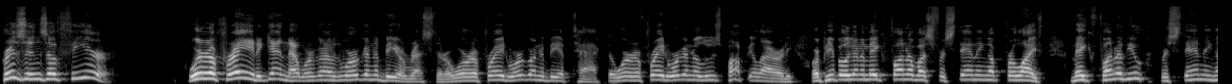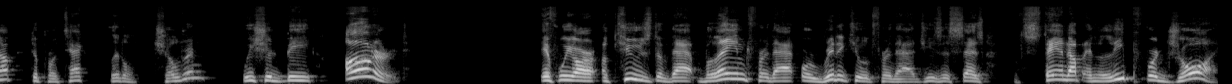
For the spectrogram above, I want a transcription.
prisons of fear. We're afraid, again, that we're going, to, we're going to be arrested, or we're afraid we're going to be attacked, or we're afraid we're going to lose popularity, or people are going to make fun of us for standing up for life. Make fun of you for standing up to protect little children? We should be honored if we are accused of that, blamed for that, or ridiculed for that. Jesus says, stand up and leap for joy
